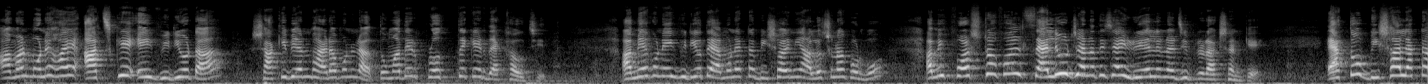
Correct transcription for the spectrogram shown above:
আমার মনে হয় আজকে এই ভিডিওটা সাকিবিয়ান ভাইরা বোনেরা তোমাদের প্রত্যেকের দেখা উচিত। আমি এখন এই ভিডিওতে এমন একটা বিষয় নিয়ে আলোচনা করব। আমি ফার্স্ট অফ অল স্যালিউট জানাতে চাই রিয়েল এনার্জি প্রোডাকশনকে এত বিশাল একটা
